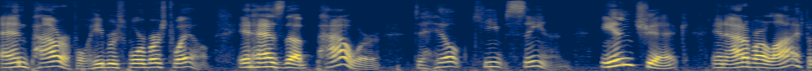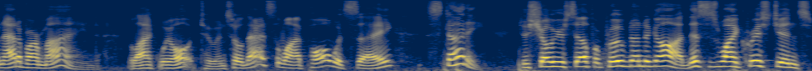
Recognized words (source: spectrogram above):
and powerful. Hebrews 4 verse 12. It has the power to help keep sin in check and out of our life and out of our mind like we ought to. And so that's why Paul would say, study to show yourself approved unto God. This is why Christians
